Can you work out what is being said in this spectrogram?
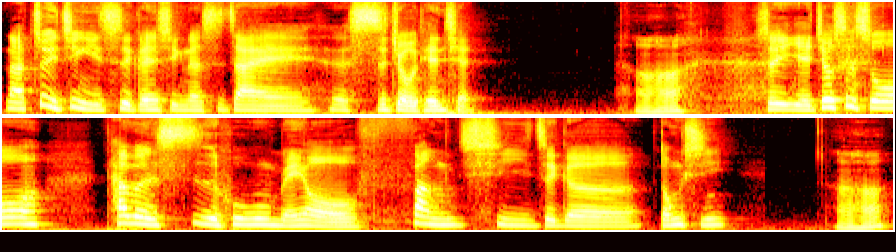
那最近一次更新呢是在十九天前啊，所以也就是说，他们似乎没有放弃这个东西啊哈。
